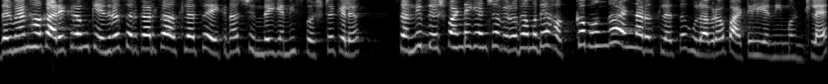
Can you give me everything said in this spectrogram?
दरम्यान हा कार्यक्रम केंद्र सरकारचा असल्याचं एकनाथ शिंदे यांनी स्पष्ट केलं. संदीप देशपांडे यांच्या विरोधामध्ये हक्कभंग आणणार असल्याचं गुलाबराव पाटील यांनी म्हटलंय.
